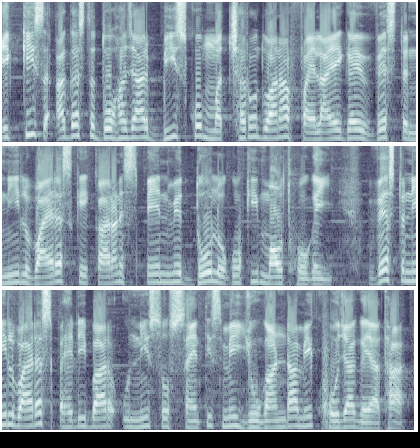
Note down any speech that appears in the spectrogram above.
21 अगस्त 2020 को मच्छरों द्वारा फैलाए गए वेस्ट नील वायरस के कारण स्पेन में दो लोगों की मौत हो गई। वेस्ट नील वायरस पहली बार 1937 में युगांडा में खोजा गया था।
